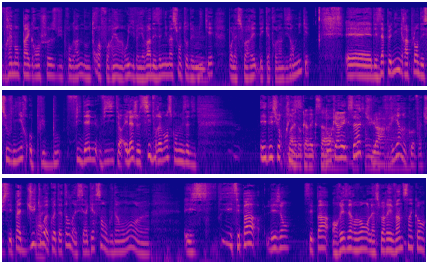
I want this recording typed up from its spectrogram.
vraiment pas grand chose du programme, donc trois fois rien. Oui, il va y avoir des animations autour de Mm. Mickey pour la soirée des 90 ans de Mickey. Et des happenings rappelant des souvenirs aux plus beaux, fidèles visiteurs. Et là, je cite vraiment ce qu'on nous a dit. Et des surprises. Ouais, donc avec ça. Donc avec ça, avec ça, tu as rien quoi. Enfin, tu sais pas du tout à quoi t'attendre et c'est agaçant au bout d'un moment. euh, et c'est pas les gens, c'est pas en réservant la soirée 25 ans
